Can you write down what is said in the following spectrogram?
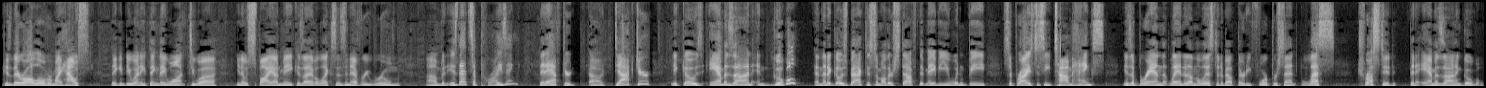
because they're all over my house. They can do anything they want to, uh, you know, spy on me because I have Alexas in every room. Um, but is that surprising that after uh, Doctor, it goes Amazon and Google? And then it goes back to some other stuff that maybe you wouldn't be surprised to see. Tom Hanks is a brand that landed on the list at about 34% less trusted than Amazon and Google.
